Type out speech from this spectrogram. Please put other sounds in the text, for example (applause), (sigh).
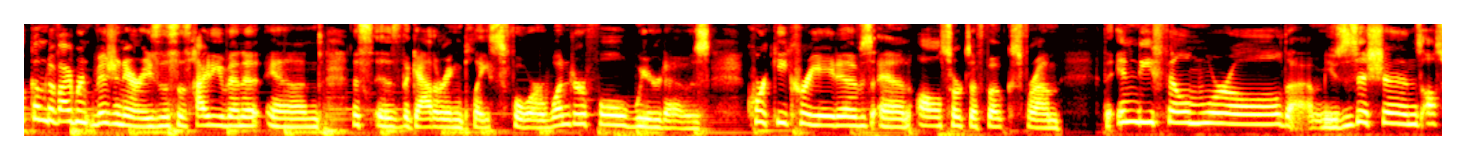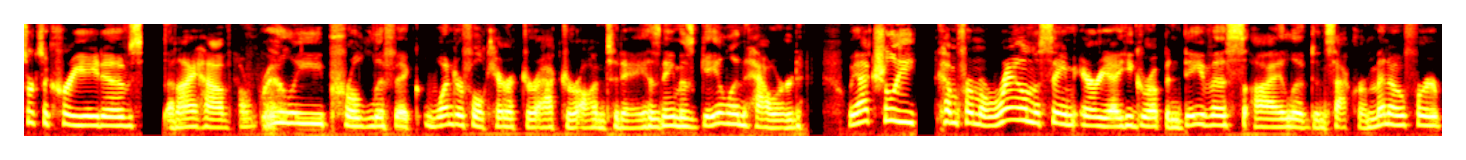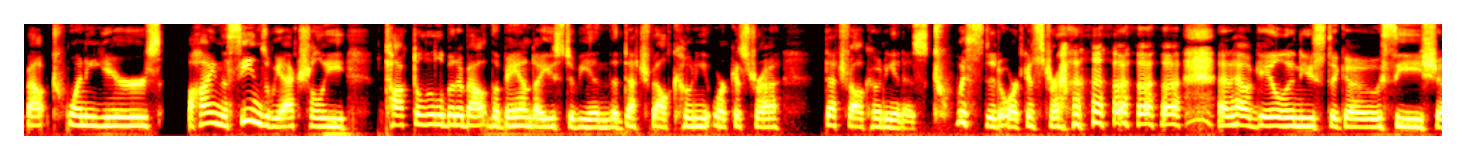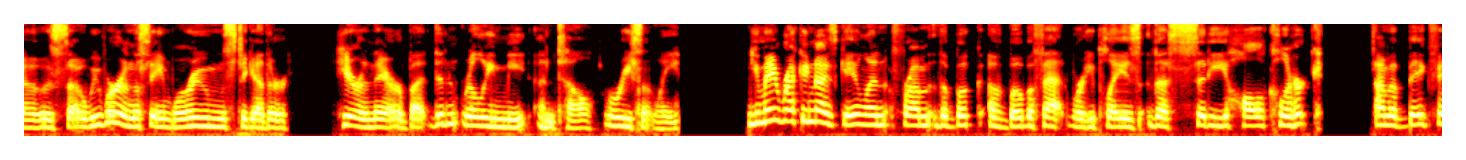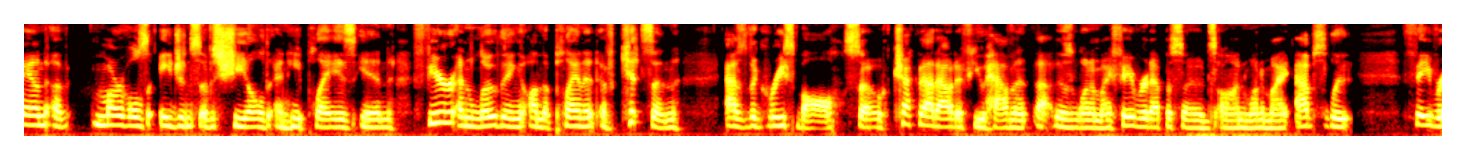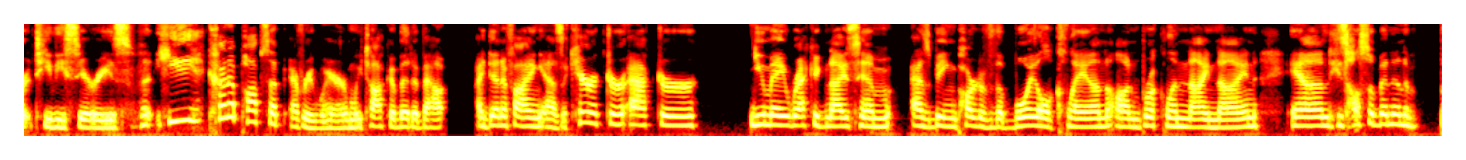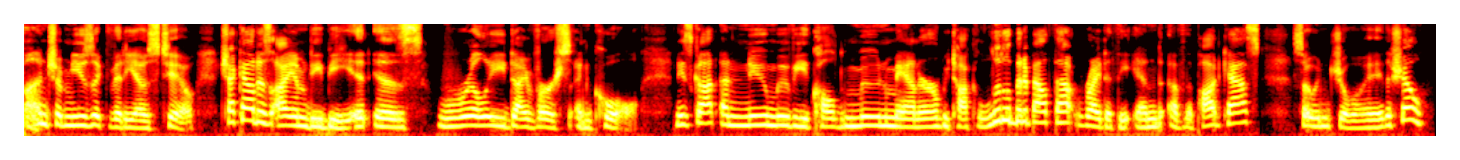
welcome to Vibrant Visionaries. This is Heidi Bennett, and this is the gathering place for wonderful weirdos, quirky creatives, and all sorts of folks from the indie film world, uh, musicians, all sorts of creatives. And I have a really prolific, wonderful character actor on today. His name is Galen Howard. We actually come from around the same area. He grew up in Davis. I lived in Sacramento for about 20 years. Behind the scenes, we actually talked a little bit about the band I used to be in, the Dutch Falconi Orchestra. Dutch Falconi and his Twisted Orchestra, (laughs) and how Galen used to go see shows. So we were in the same rooms together here and there, but didn't really meet until recently. You may recognize Galen from the book of Boba Fett, where he plays the city hall clerk. I'm a big fan of Marvel's Agents of S.H.I.E.L.D., and he plays in Fear and Loathing on the Planet of Kitson as the Greaseball. So check that out if you haven't. That is one of my favorite episodes on one of my absolute favorite TV series. But he kind of pops up everywhere, and we talk a bit about identifying as a character actor, you may recognize him as being part of the Boyle clan on Brooklyn Nine-Nine, and he's also been in a bunch of music videos too. Check out his IMDb. It is really diverse and cool. And he's got a new movie called Moon Manor. We talk a little bit about that right at the end of the podcast, so enjoy the show.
